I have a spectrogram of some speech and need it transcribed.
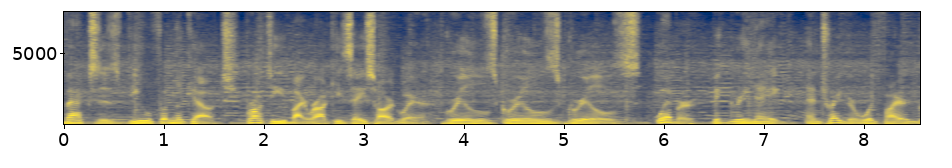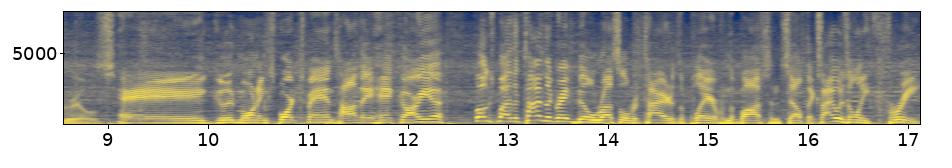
Bax's View from the Couch, brought to you by Rocky's Ace Hardware, Grills, Grills, Grills, Weber, Big Green Egg, and Traeger Wood Fired Grills. Hey, good morning, sports fans. How the heck are you? Folks, by the time the great Bill Russell retired as a player from the Boston Celtics, I was only three.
